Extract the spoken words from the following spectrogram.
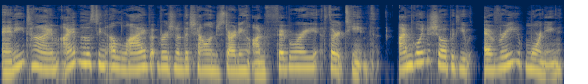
any time, I am hosting a live version of the challenge starting on February 13th. I'm going to show up with you every morning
